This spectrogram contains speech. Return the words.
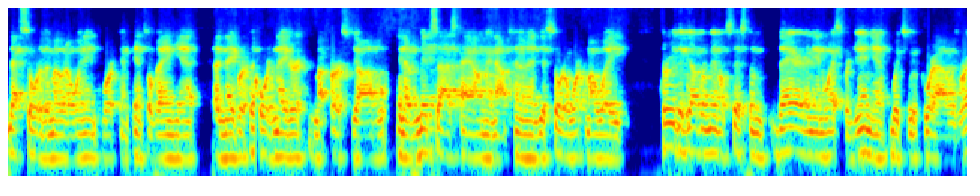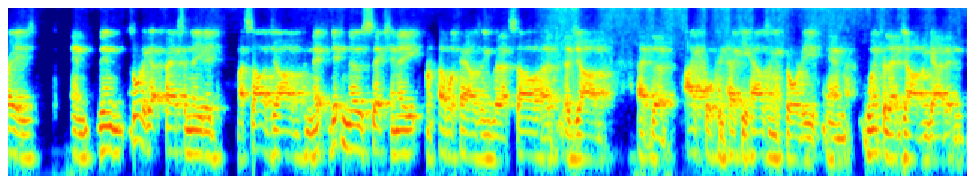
that's sort of the mode I went into, worked in Pennsylvania, a neighborhood coordinator, my first job in a mid-sized town in Altoona, and just sort of worked my way through the governmental system there and in West Virginia, which is where I was raised, and then sort of got fascinated. I saw a job, didn't know Section 8 from public housing, but I saw a, a job at the Pikeville, Kentucky Housing Authority and went for that job and got it and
